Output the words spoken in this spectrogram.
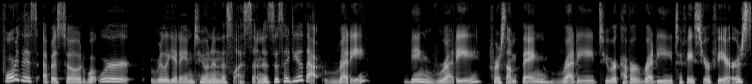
for this episode, what we're really getting into and in this lesson is this idea that ready, being ready for something, ready to recover, ready to face your fears,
